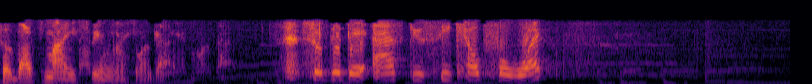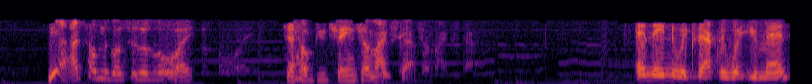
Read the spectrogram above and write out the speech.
So that's my experience on that. So did they ask you seek help for what? Yeah, I told them to go to the Lord to help you change your lifestyle. And they knew exactly what you meant?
